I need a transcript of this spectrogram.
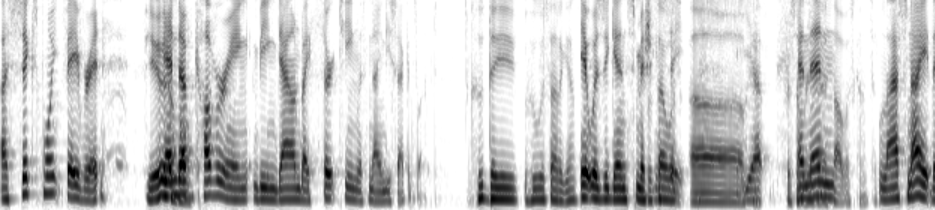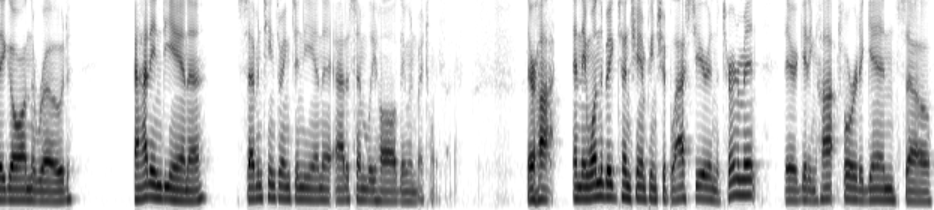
a six point favorite Beautiful. end up covering being down by 13 with 90 seconds left who they who was that against? it was against michigan that was state uh okay. Yep. For some And reason then- I thought Wisconsin. last night they go on the road at Indiana, 17th ranked Indiana at Assembly Hall. They win by 25. They're hot. And they won the Big Ten championship last year in the tournament. They're getting hot for it again. So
